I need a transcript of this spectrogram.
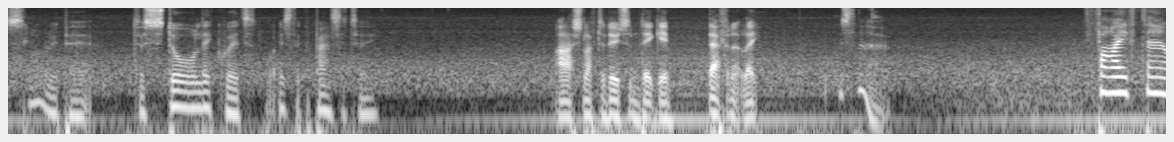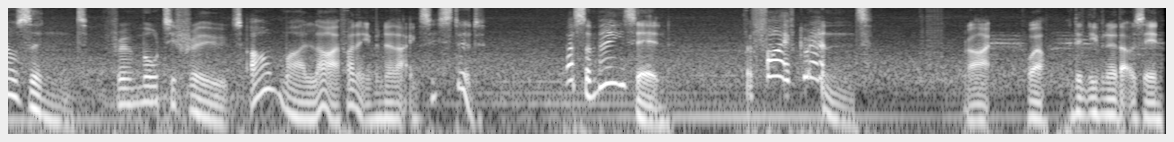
Slurry pit. To store liquids. What is the capacity? I shall have to do some digging. Definitely. What is that? 5,000 for a multi-fruit. Oh my life, I didn't even know that existed. That's amazing. For five grand. Right, well, I didn't even know that was in.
